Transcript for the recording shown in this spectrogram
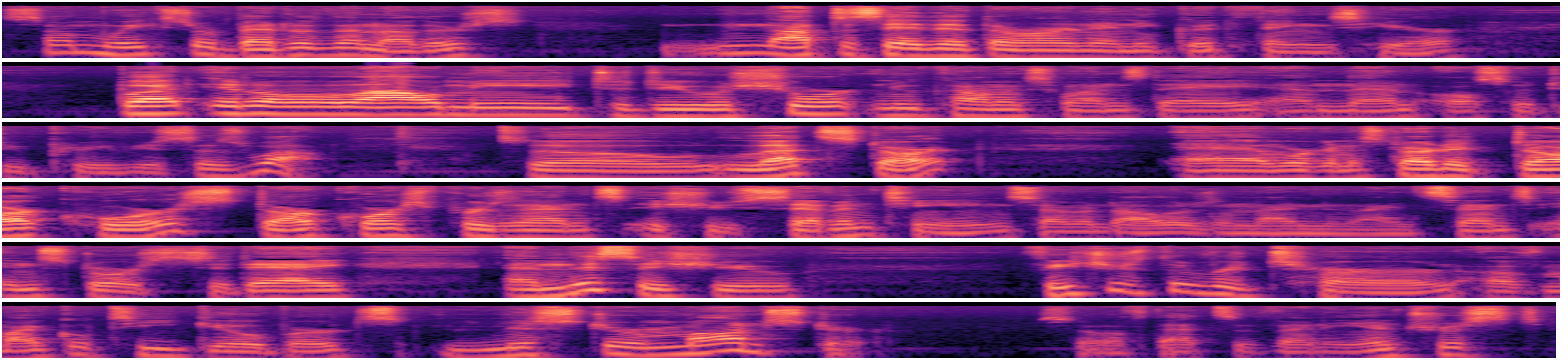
Some weeks are better than others. Not to say that there aren't any good things here, but it'll allow me to do a short New Comics Wednesday and then also do previous as well. So let's start. And we're going to start at Dark Horse. Dark Horse presents issue 17, $7.99 in stores today. And this issue features the return of Michael T. Gilbert's Mr. Monster. So if that's of any interest.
